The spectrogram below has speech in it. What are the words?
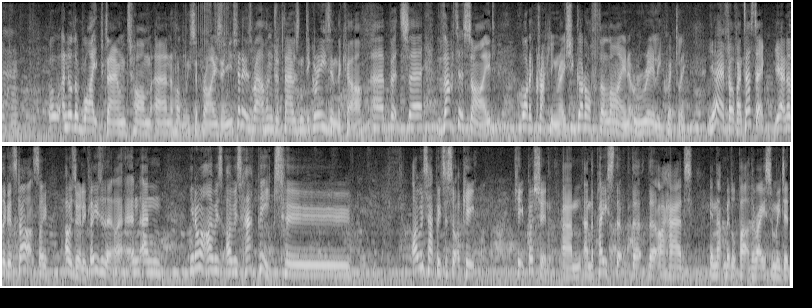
Well, another wipe down, Tom, and oddly surprising. You said it was about 100,000 degrees in the car, uh, but uh, that aside, what a cracking race. You got off the line really quickly. Yeah, it felt fantastic. Yeah, another good start. So I was really pleased with it. And, and you know what? I was I was happy to I was happy to sort of keep keep pushing. Um, and the pace that, that, that I had in that middle part of the race when we did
